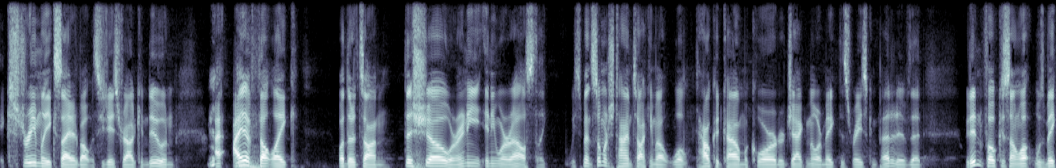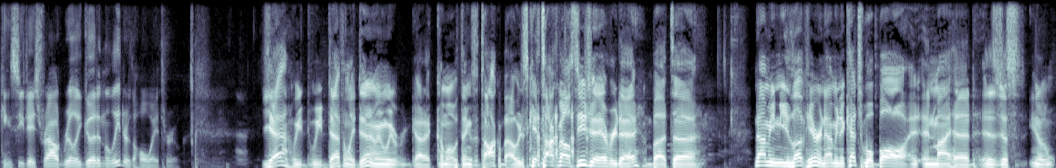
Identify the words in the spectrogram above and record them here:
extremely excited about what CJ Stroud can do, and I, I have felt like whether it's on this show or any anywhere else, like we spent so much time talking about well, how could Kyle McCord or Jack Miller make this race competitive that we didn't focus on what was making CJ Stroud really good in the leader the whole way through. Yeah, we we definitely did. I mean, we got to come up with things to talk about. We just can't talk about CJ every day. But uh, no, I mean, you love hearing. that. I mean, a catchable ball in, in my head is just you know,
